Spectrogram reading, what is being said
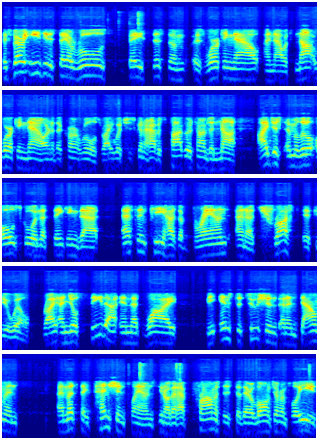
It's very easy to say a rules based system is working now, and now it's not working now under the current rules, right? Which is going to have its popular times and not. I just am a little old school in the thinking that S&P has a brand and a trust, if you will, right? And you'll see that in that why the institutions and endowments and let's say pension plans, you know, that have promises to their long-term employees,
